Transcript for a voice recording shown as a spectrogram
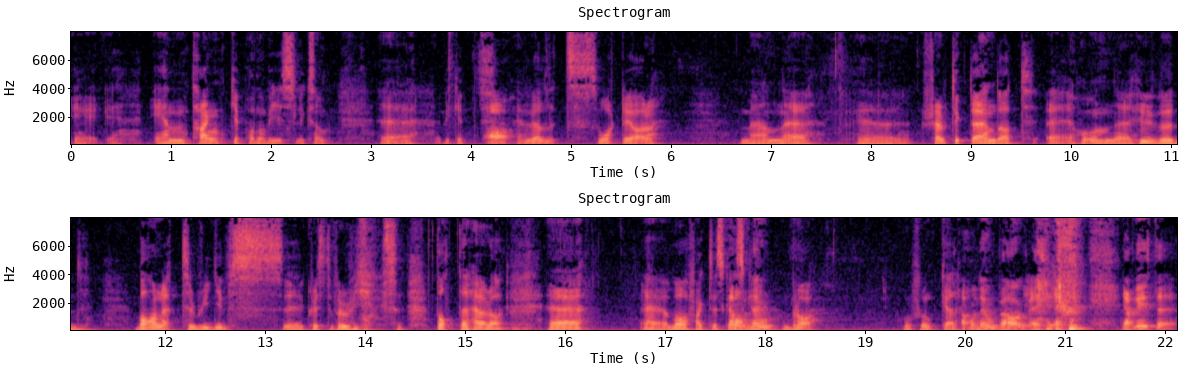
eh, en tanke på något vis liksom. Eh, vilket Ja. är väldigt svårt att göra. Men eh, eh, själv tyckte jag ändå att eh, hon eh, huvudbarnet Reeves, eh, Christopher Reeves dotter här då. Eh, eh, var faktiskt hon ganska o- bra. Hon funkar. Ja, hon är obehaglig. jag blir lite...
